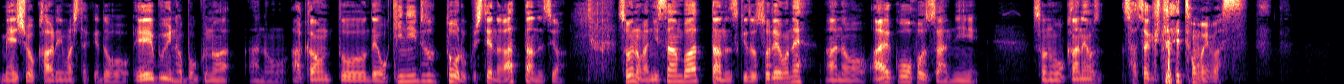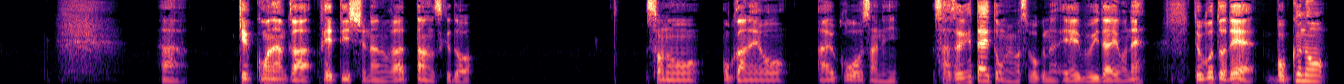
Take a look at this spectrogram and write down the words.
名称変わりましたけど、AV の僕のあの、アカウントでお気に入り登録してるのがあったんですよ。そういうのが2、3本あったんですけど、それをね、あの、あや候補さんに、そのお金を捧げたいと思います。はい、結構なんかフェティッシュなのがあったんですけど、そのお金をあや候補さんに捧げたいと思います。僕の AV 代をね。ということで、僕の、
